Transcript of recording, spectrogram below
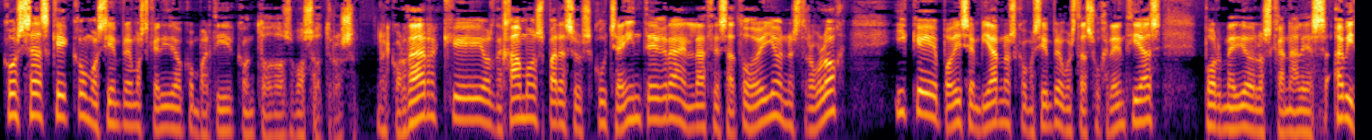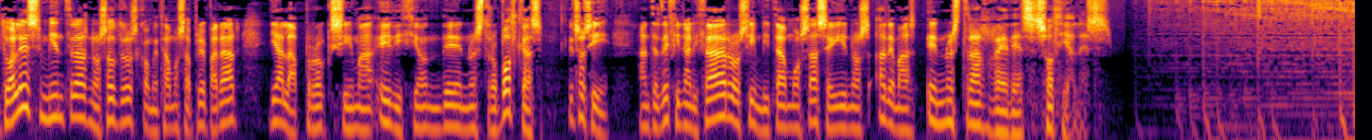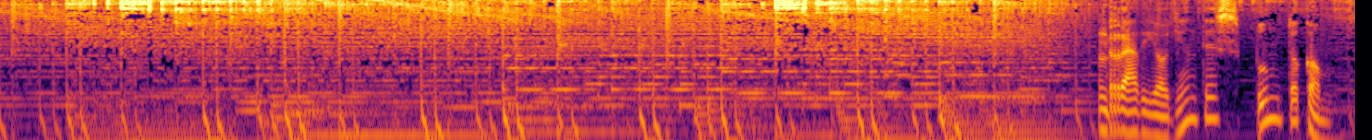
Cosas que, como siempre, hemos querido compartir con todos vosotros. Recordar que os dejamos para su escucha íntegra enlaces a todo ello en nuestro blog y que podéis enviarnos, como siempre, vuestras sugerencias por medio de los canales habituales mientras nosotros comenzamos a preparar ya la próxima edición de nuestro podcast. Eso sí, antes de finalizar, os invitamos a seguirnos además en nuestras redes sociales. radiooyentes.com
